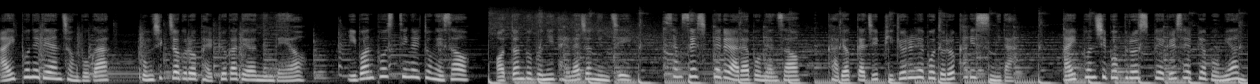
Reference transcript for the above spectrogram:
아이폰에 대한 정보가 공식적으로 발표가 되었는데요. 이번 포스팅을 통해서 어떤 부분이 달라졌는지 상세 스펙을 알아보면서 가격까지 비교를 해보도록 하겠습니다. 아이폰 15 프로 스펙을 살펴보면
